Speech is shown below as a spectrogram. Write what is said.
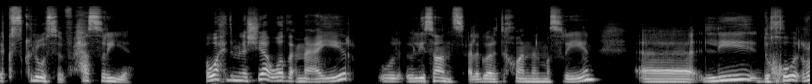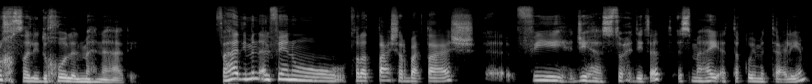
اكسكلوسيف حصرية فواحد من الأشياء وضع معايير وليسانس على قولة إخواننا المصريين آه لدخول رخصة لدخول المهنة هذه. فهذه من 2013 14 في جهة استحدثت اسمها هيئة تقويم التعليم.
